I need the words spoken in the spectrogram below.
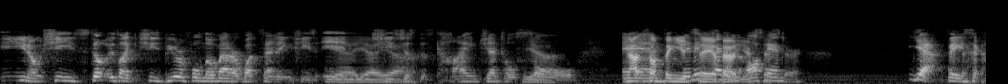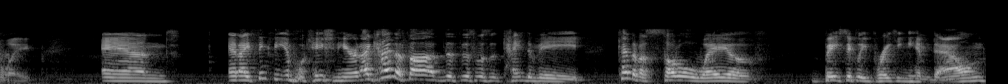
you know, she's still is like she's beautiful no matter what setting she's in. Yeah, yeah, she's yeah. just this kind, gentle Yeah. soul. Not something you'd say about your offhand- sister. yeah, basically. and and I think the implication here, and I kind of thought that this was a kind of a kind of a subtle way of basically breaking him down,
